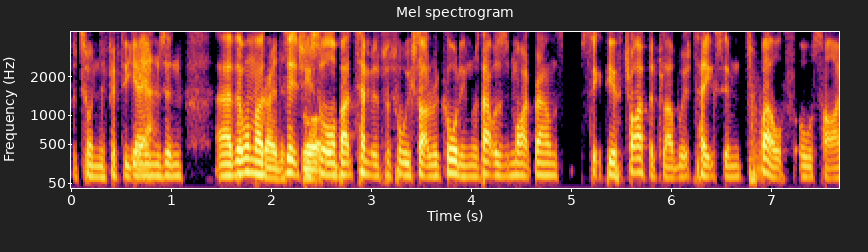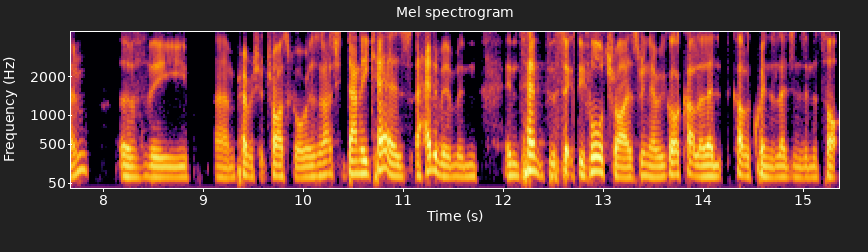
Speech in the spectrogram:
for 250 games. Yeah. And uh, the one I literally sport. saw about 10 minutes before we started recording was that was Mike Brown's 60th try for the club, which takes him 12th all time of the um, Premiership try scorers, and actually Danny Care's ahead of him in in tenth with 64 tries. You know, we've got a couple of couple of Quins legends in the top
